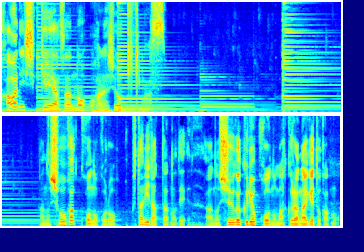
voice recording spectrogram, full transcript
川西慶也さんのお話を聞きます。あの小学校の頃2人だったのであの修学旅行の枕投げとかも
